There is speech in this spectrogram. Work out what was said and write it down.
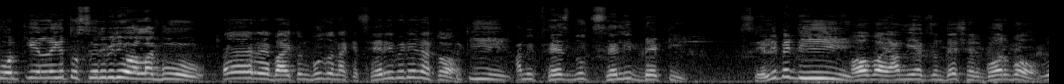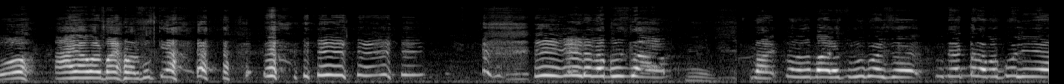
তোর কি এর লেগে তোর হওয়া লাগবো? আরে ভাই তুমি বুঝো না কে? সেলিব্রিটি না তো? কি? আমি ফেসবুক সেলিব্রিটি সেলিব্রিটি ও ভাই আমি একজন দেশের গর্ব। ও আয় আমার ভাই আমার বুকে। এটা না বুঝলাম। ভাই তোর বাইরে রোগ হয়েছে। তুই একবার আমার কইলি না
